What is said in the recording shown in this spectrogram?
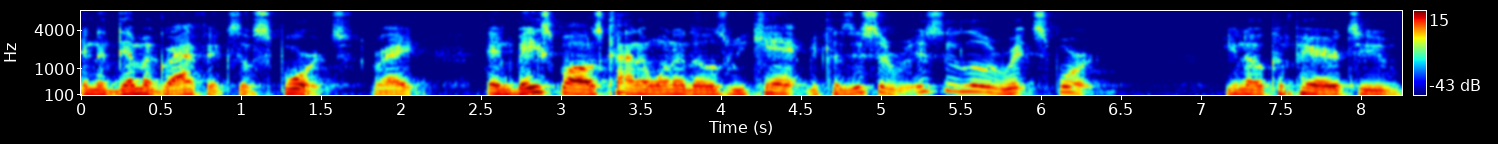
and the demographics of sports, right? and baseball is kind of one of those we can't because it's a it's a little rich sport, you know, compared to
